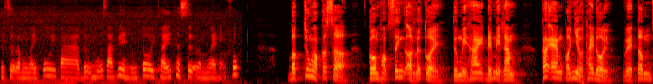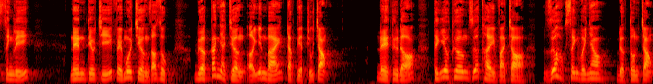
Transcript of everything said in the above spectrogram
Thực sự là một ngày vui và đội ngũ giáo viên chúng tôi thấy thật sự là một ngày hạnh phúc. Bậc trung học cơ sở gồm học sinh ở lứa tuổi từ 12 đến 15, các em có nhiều thay đổi về tâm sinh lý, nên tiêu chí về môi trường giáo dục được các nhà trường ở Yên Bái đặc biệt chú trọng. Để từ đó, tình yêu thương giữa thầy và trò, giữa học sinh với nhau được tôn trọng,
